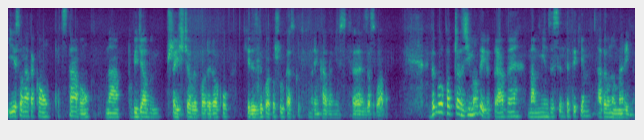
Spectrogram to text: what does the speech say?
i jest ona taką podstawą na, powiedziałbym, przejściowe pory roku, kiedy zwykła koszulka z krótkim rękawem jest e, za słaba. Wybór podczas zimowej wyprawy mam między syntetykiem a wełną merino.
